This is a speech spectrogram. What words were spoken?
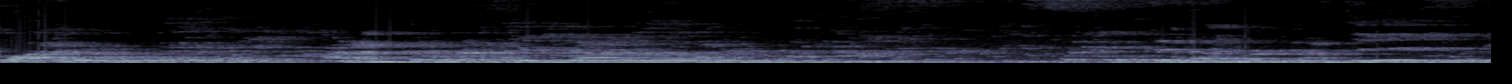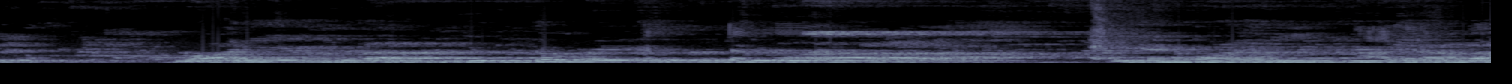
వారు అనంతపురం జిల్లాలో పుట్టినప్పటి నుంచి వారి యొక్క యుక్త వయసు నుంచి కూడా నేను వారిని చాలా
